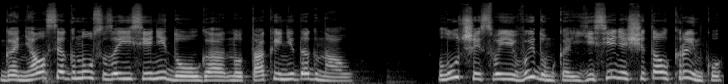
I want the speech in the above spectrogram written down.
Гонялся гнус за Есеней долго, но так и не догнал. Лучшей своей выдумкой Есеня считал крынку,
